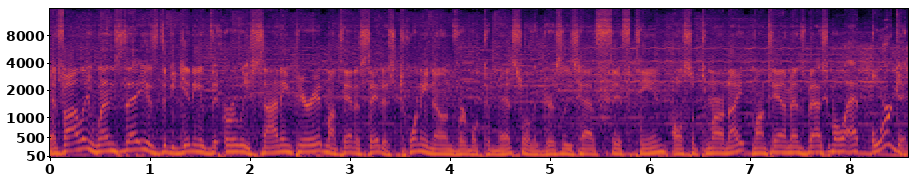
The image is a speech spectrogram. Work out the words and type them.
And finally, Wednesday is the beginning of the early signing period. Montana State has 20 known verbal commits, while the Grizzlies have 15. Also, tomorrow night, Montana men's basketball at Oregon.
